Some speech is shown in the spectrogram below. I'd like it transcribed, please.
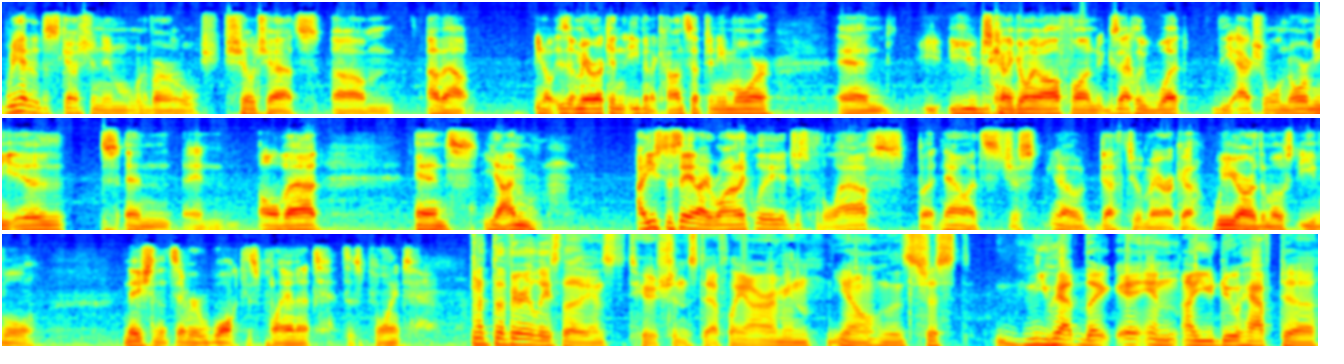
we had a discussion in one of our little show chats um, about, you know, is American even a concept anymore? And you, just kind of going off on exactly what the actual normie is and and all that. And yeah, I'm, I used to say it ironically, just for the laughs, but now it's just you know, death to America. We are the most evil nation that's ever walked this planet at this point. At the very least, the institutions definitely are. I mean, you know, it's just you have like, and uh, you do have to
